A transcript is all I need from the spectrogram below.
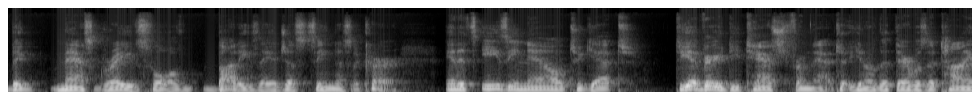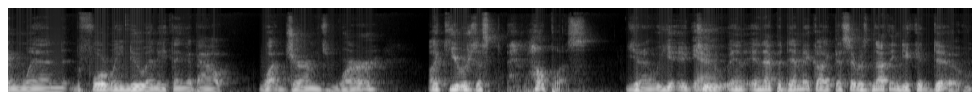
big mass graves full of bodies. They had just seen this occur, and it's easy now to get to get very detached from that. To, you know that there was a time when before we knew anything about what germs were, like you were just helpless. You know, you, yeah. to an, an epidemic like this, there was nothing you could do.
